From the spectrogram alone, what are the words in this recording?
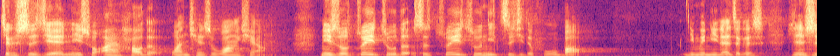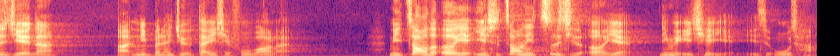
这个世界，你所爱好的完全是妄想，你所追逐的是追逐你自己的福报，因为你来这个人世间呢，啊，你本来就有带一些福报来。你造的恶业也是造你自己的恶业，因为一切也也是无常，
